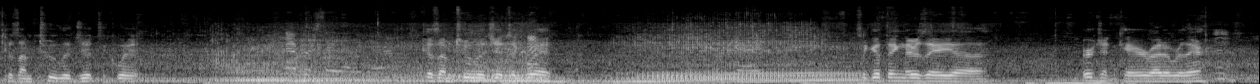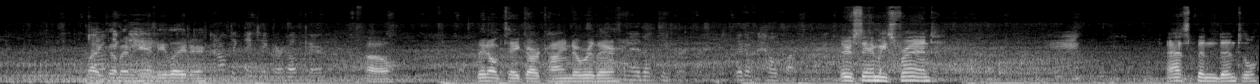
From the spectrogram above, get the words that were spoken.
Because I'm too legit to quit. Never say that again. Because I'm too legit to quit. Okay. It's a good thing there's a uh, urgent care right over there. I Might come in they- handy later. I don't think they take our health care. Oh. They don't take our kind over there. They don't take our kind. They don't help our kind. There's Sammy's friend, Aspen Dental.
